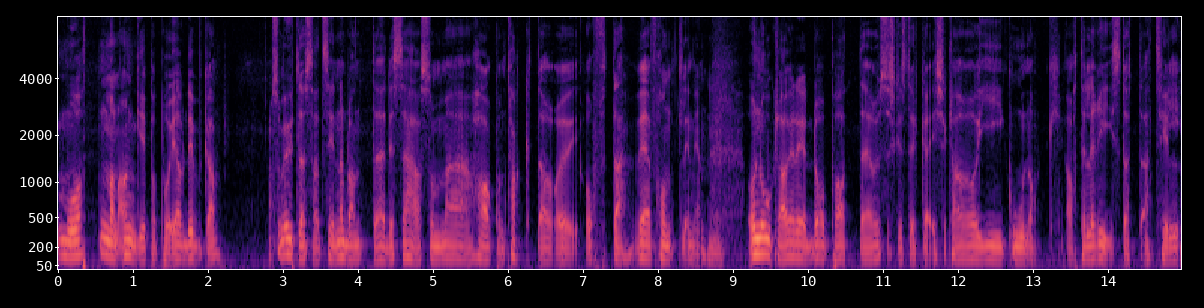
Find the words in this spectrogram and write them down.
måten man angriper på i Avdivka som utløser et sinne blant uh, disse her som uh, har kontakter uh, ofte ved frontlinjen. Mm. Og nå klager de da på at russiske styrker ikke klarer å gi god nok artilleristøtte til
